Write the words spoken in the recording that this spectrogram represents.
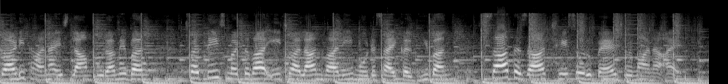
गाड़ी थाना इस्लामपुरा में बंद। छत्तीस मरतबा ई चालान वाली मोटरसाइकिल भी बंद। सात हज़ार छह सौ रुपए जुर्माना आए।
